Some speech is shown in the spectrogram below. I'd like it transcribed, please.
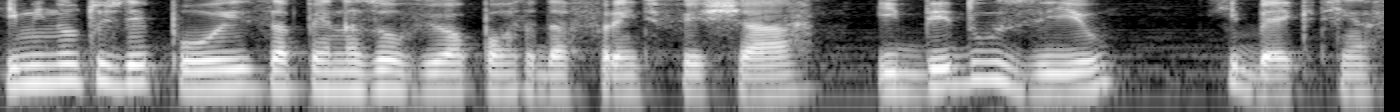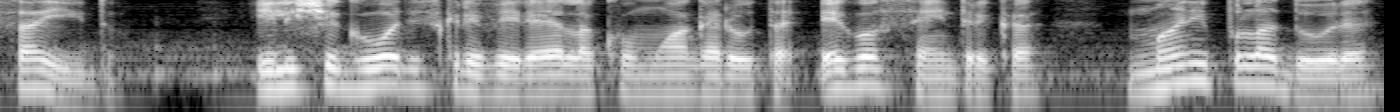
e minutos depois apenas ouviu a porta da frente fechar e deduziu que Beck tinha saído. Ele chegou a descrever ela como uma garota egocêntrica, manipuladora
